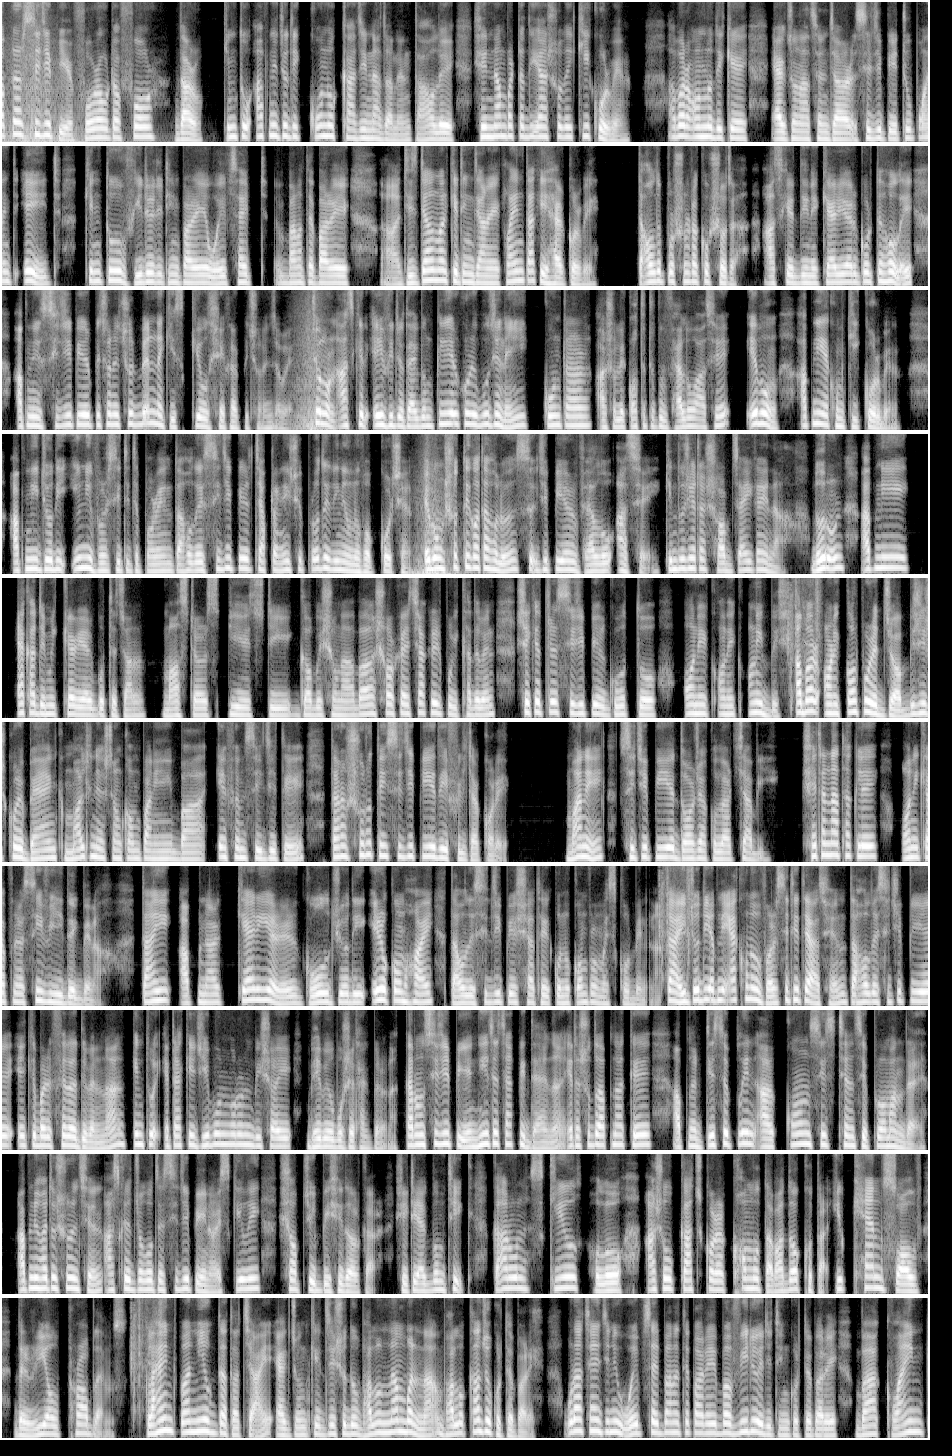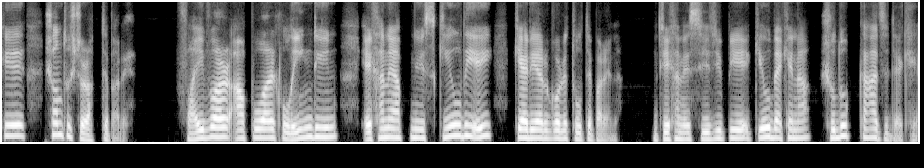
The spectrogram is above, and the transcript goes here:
আপনার CGPA four out of four দাঁড়ো কিন্তু আপনি যদি কোনো কাজই না জানেন, তাহলে সেই নাম্বারটা দিয়ে আসলে কি করবেন? আবার অন্যদিকে একজন আছেন যার সিজিপিএ টু পয়েন্ট এইট কিন্তু ভিডিও এডিটিং পারে ওয়েবসাইট বানাতে পারে ডিজিটাল মার্কেটিং জানে ক্লায়েন্ট তাকেই হায়ার করবে। তাহলে প্রশ্নটা খুব সোজা। আজকের দিনে ক্যারিয়ার করতে হলে আপনি সিজিপি এর পিছনে ছুটবেন নাকি স্কিল শেখার পিছনে যাবেন? চলুন, আজকের এই ভিডিওতে একদম ক্লিয়ার করে বুঝে নেই কোনটার আসলে কতটুকু ভ্যালু আছে এবং আপনি এখন কি করবেন। আপনি যদি ইউনিভার্সিটিতে পড়েন, তাহলে সিজিপি এর চাপটা নিশ্চয়ই প্রতিদিনই অনুভব করছেন। এবং সত্যি কথা হলো সিজিপি এর ভ্যালু আছে, কিন্তু সেটা সব জায়গায় না। ধরুন, আপনি একাডেমিক ক্যারিয়ার করতে চান মাস্টার্স পিএইচডি গবেষণা বা সরকারি চাকরির পরীক্ষা দেবেন, সেক্ষেত্রে সিজিপি এর গুরুত্ব অনেক অনেক অনেক বেশি। আবার অনেক কর্পোরেট জব বিশেষ করে ব্যাংক মাল্টিন্যাশনাল কোম্পানি বা এফ এফএমসিজিতে তারা শুরুতেই সিজিপিএ দিয়ে ফিল্টার করে। মানে সিজিপিএ দরজা খোলার চাবি। সেটা না থাকলে অনেকে আপনার সিভি দেখবে না। তাই আপনার ক্যারিয়ারের গোল যদি এরকম হয়, তাহলে সিজিপি এর সাথে কোনো কম্প্রোমাইজ করবেন না। তাই যদি আপনি এখনও ভার্সিটিতে আছেন, তাহলে সিজিপিএ একেবারে ফেলে দেবেন না, কিন্তু এটাকে জীবন মরণ বিষয়ে ভেবে বসে থাকবেন না। কারণ সিজিপিএ নিজে চাকরি দেয় না, এটা শুধু আপনাকে আপনার ডিসিপ্লিন আর কনসিস্টেন্সি প্রমাণ দেয়। আপনি হয়তো শুনেছেন, আজকের জগতে সিজিপিএ নয়, স্কিলই সবচেয়ে বেশি দরকার। সেটি একদম ঠিক। কারণ স্কিল হলো আসল কাজ করার ক্ষমতা বা দক্ষতা। You can solve the real problems client বা নিয়োগদাতা চায় একজনকে যে শুধু ভালো নাম্বার না, ভালো কাজও করতে পারে। ওরা চায় যিনি ওয়েবসাইট বানাতে পারে বা ভিডিও এডিটিং করতে পারে বা ক্লায়েন্টকে সন্তুষ্ট রাখতে পারে। ফাইবার আপওয়ার্ক লিঙ্কড এখানে আপনি স্কিল দিয়েই ক্যারিয়ার গড়ে তুলতে পারেন। যেখানে সিজিপিএ কেউ দেখে না, শুধু কাজ দেখে।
